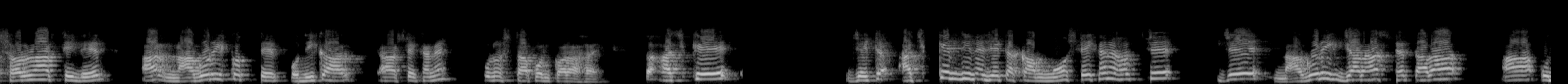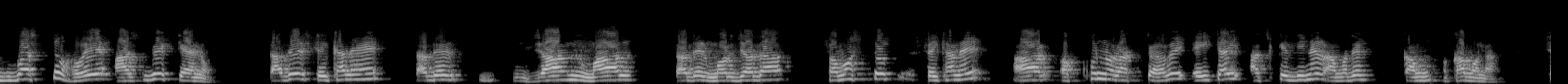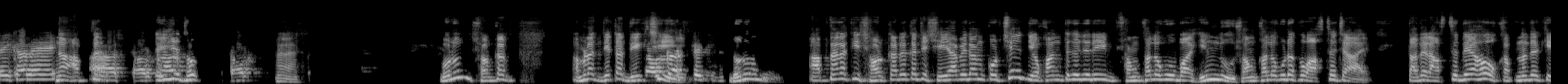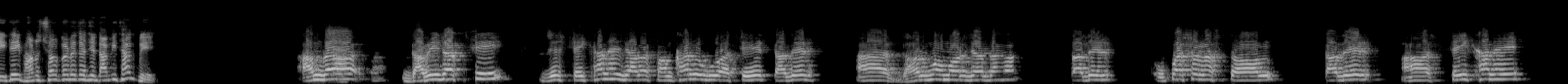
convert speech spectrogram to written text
শরণার্থীদের আর নাগরিকত্বের অধিকার আর সেখানে পুনঃস্থাপন করা হয়। তো আজকে যেটা আজকের দিনে যেটা কাম্য সেখানে হচ্ছে যে নাগরিক যারা তারা আহ উদ্বাস্ত হয়ে আসবে কেন? তাদের সেখানে তাদের যান মাল তাদের মর্যাদা সমস্ত সেখানে আর অক্ষুণ্ণ রাখতে হবে। এইটাই আজকের দিনের আমাদের কামনা। সেইখানে হ্যাঁ। বলুন সরকার আমরা যেটা দেখছি ধরুন আপনারা কি সরকারের কাছে সেই আবেদন করছে যে ওখান থেকে যদি সংখ্যালঘু বা হিন্দু সংখ্যালঘুরা কেউ আসতে চায় তাদের আসতে দেয়া হোক, আপনাদেরকে এটাই ভারত সরকারের কাছে দাবি থাকবে? আমরা দাবি রাখছি যে সেখানে যারা সংখ্যালঘু আছে, তাদের ধর্ম মর্যাদা তাদের উপাসনা স্থল, তাদের সেইখানে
